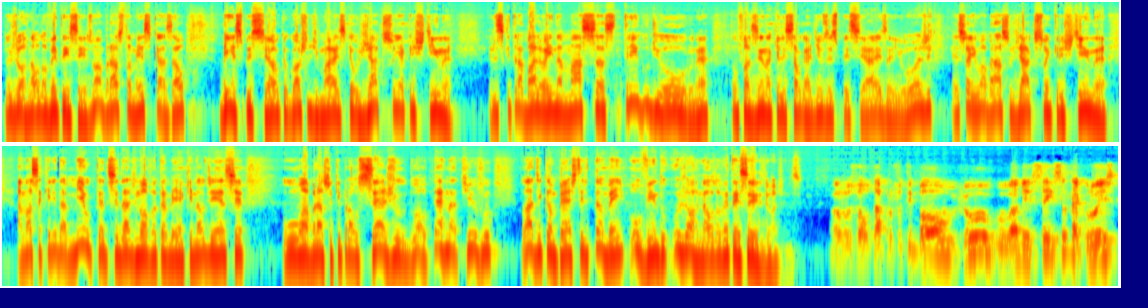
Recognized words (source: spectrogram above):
do Jornal 96. Um abraço também a esse casal bem especial que eu gosto demais, que é o Jackson e a Cristina. Eles que trabalham aí na Massas Trigo de Ouro, né? Estão fazendo aqueles salgadinhos especiais aí hoje. É isso aí, um abraço, Jackson e Cristina. A nossa querida Milka de Cidade Nova também aqui na audiência. Um abraço aqui para o Sérgio do Alternativo, lá de Campestre, também ouvindo o Jornal 96, Diógenes. Vamos voltar para o futebol. Jogo ABC e Santa Cruz,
